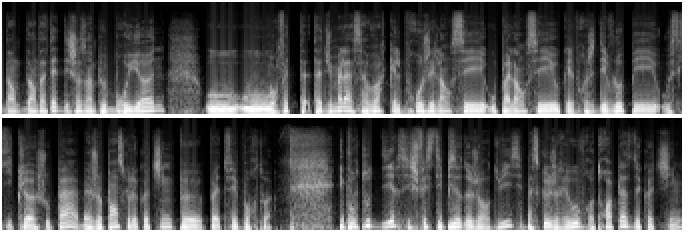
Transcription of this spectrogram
dans, ta tête des choses un peu brouillonnes où, en fait tu as du mal à savoir quel projet lancer ou pas lancer ou quel projet développer ou ce qui cloche ou pas, ben, je pense que le coaching peut, peut être fait pour toi. Et pour tout te dire, si je fais cet épisode aujourd'hui, c'est parce que je réouvre trois places de coaching.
